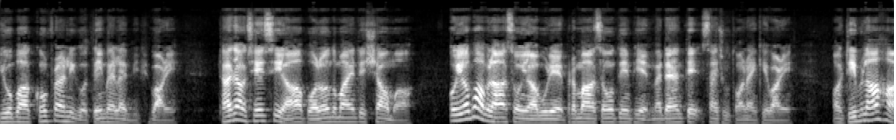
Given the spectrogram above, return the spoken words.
ယူဘာကွန်ဖရင့်လိကိုသိမ်းပိုက်လိုက်ပြီဖြစ်ပါတယ်။ဒါကြောင့်ချယ်ဆီဟာဘောလုံးသမိုင်းတစ်လျှောက်မှာအိုယောပါဗလာအဆောင်ရမှုတဲ့ပထမဆုံးအသင်းဖြင့်မှတ်တမ်းသစ်စိုက်ထူသွားနိုင်ခဲ့ပါတယ်။အော်ဒီဗလာဟာ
